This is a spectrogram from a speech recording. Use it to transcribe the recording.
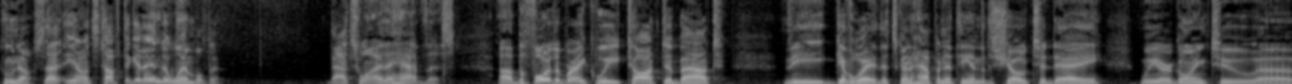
who knows? That you know, it's tough to get into Wimbledon. That's why they have this. Uh, before the break, we talked about the giveaway that's going to happen at the end of the show today. We are going to uh,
